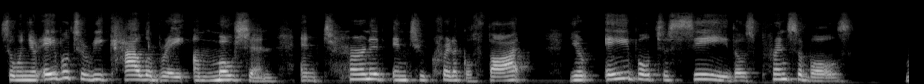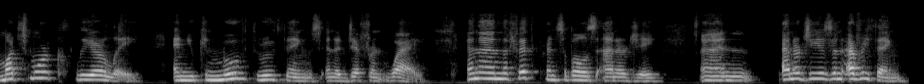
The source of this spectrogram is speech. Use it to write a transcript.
So when you're able to recalibrate emotion and turn it into critical thought, you're able to see those principles much more clearly and you can move through things in a different way. And then the fifth principle is energy, and energy is in everything.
